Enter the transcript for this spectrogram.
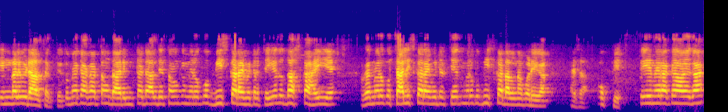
एंगल भी डाल सकते हैं। तो मैं क्या करता हूँ डायमीटर डाल देता हूँ कि मेरे को 20 का डायमीटर चाहिए तो 10 का ही है अगर मेरे को 40 का डायमीटर चाहिए तो मेरे को 20 का डालना पड़ेगा। ऐसा ओके तो ये मेरा क्या होगा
